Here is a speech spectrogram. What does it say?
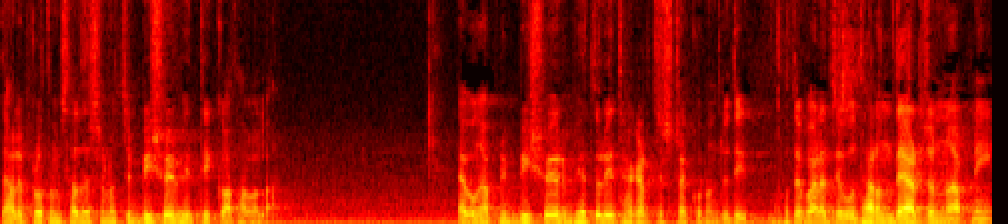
তাহলে প্রথম সাজেশন হচ্ছে বিষয়ভিত্তিক কথা বলা। এবং আপনি বিষয়ের ভেতরেই থাকার চেষ্টা করুন। যদি হতে পারে যে উদাহরণ দেওয়ার জন্য আপনি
